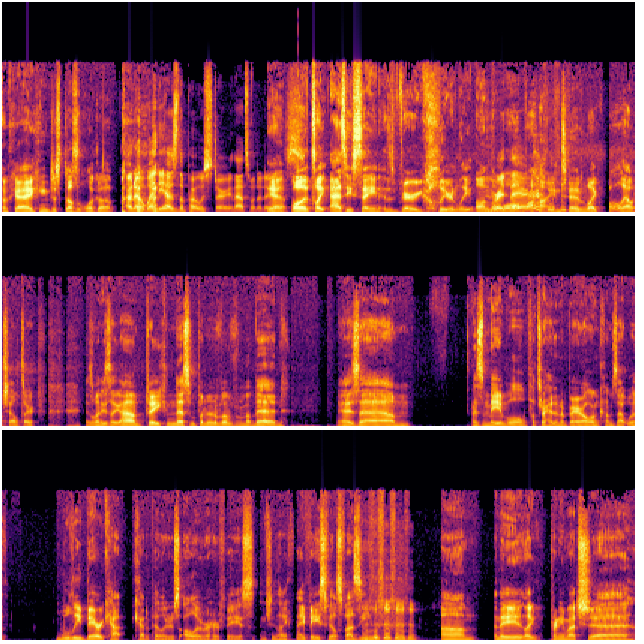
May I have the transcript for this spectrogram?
okay, he just doesn't look up. Oh no, Wendy has the poster. That's what it is. Yeah, well, it's like as he's saying it, it's very clearly on the Right wall there. behind him, like fallout shelter. Is when he's like, "Oh, I'm taking this and putting it above my bed. As um, as Mabel puts her head in a barrel and comes out with woolly bear cat- caterpillars all over her face, and she's like, "My face feels fuzzy." um, and they like pretty much uh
